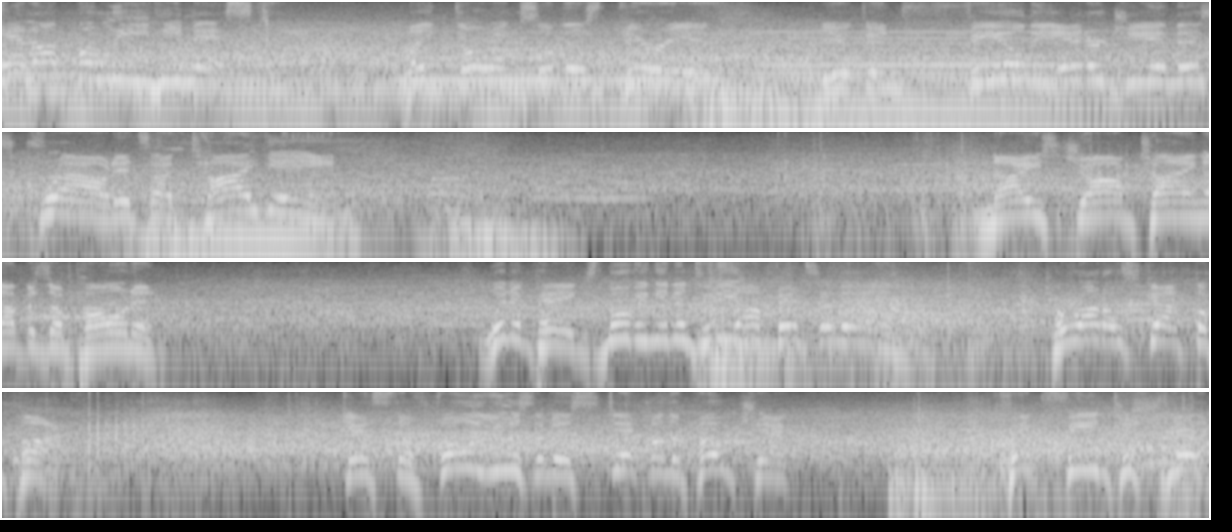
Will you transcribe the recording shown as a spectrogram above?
Cannot believe he missed. Late goings of this period. You can feel the energy in this crowd. It's a tie game. Nice job tying up his opponent. Winnipeg's moving it into the offensive end. Toronto's got the puck. Gets the full use of his stick on the poke check. Quick feed to Schmidt.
